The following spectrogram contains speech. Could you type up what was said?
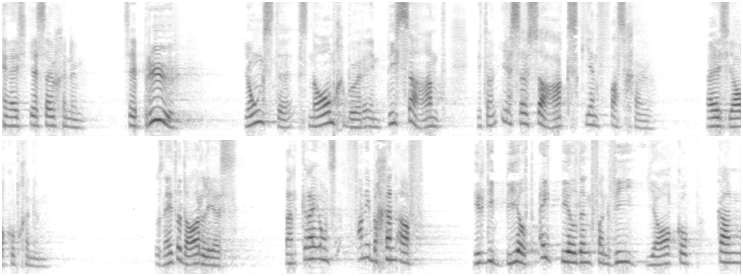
en hy is Esau genoem. Sy broer, jongste, is na hom gebore en die se hand het aan Esau se hakskeen vasgehou. Hy is Jakob genoem ons net tot daar lees, dan kry ons van die begin af hierdie beeld, uitbeelding van wie Jakob kan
